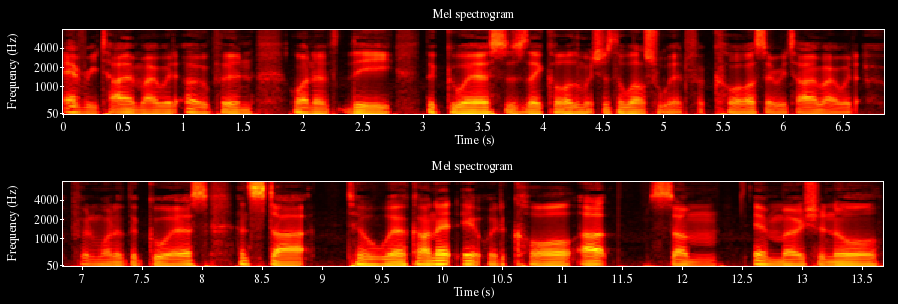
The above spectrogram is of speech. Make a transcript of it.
every time I would open one of the, the gwers, as they call them, which is the Welsh word for course, every time I would open one of the gwers and start to work on it, it would call up some emotional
